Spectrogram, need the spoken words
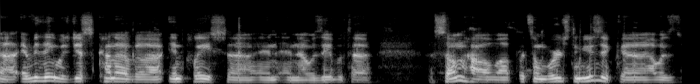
uh, everything was just kind of uh, in place uh, and and I was able to somehow uh, put some words to music. Uh, I was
